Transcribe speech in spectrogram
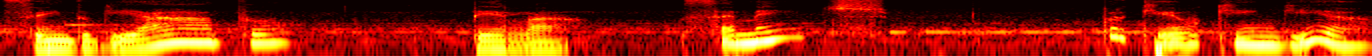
sendo guiado pela semente, porque o que guia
